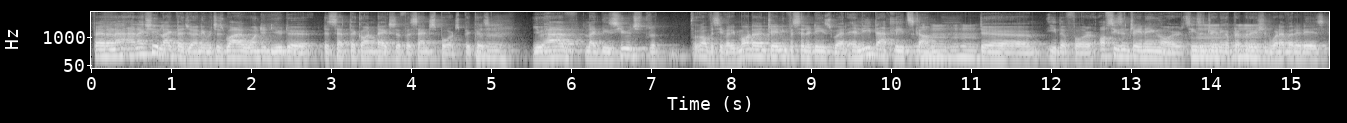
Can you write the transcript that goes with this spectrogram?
Fair, and I, and actually like that journey, which is why I wanted you to, to set the context of Ascent Sports because Mm-hmm. you have like these huge obviously very modern training facilities where elite athletes come Mm-hmm, to either for off-season training or season Mm-hmm, training or preparation, whatever it is.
